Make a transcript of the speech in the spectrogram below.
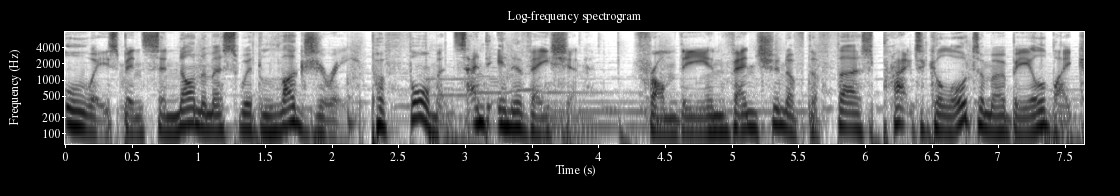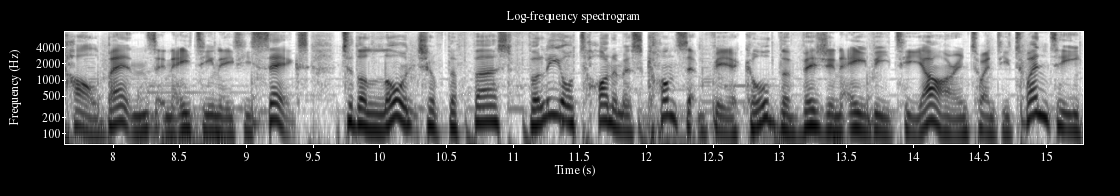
always been synonymous with luxury, performance, and innovation. From the invention of the first practical automobile by Carl Benz in 1886 to the launch of the first fully autonomous concept vehicle, the Vision AVTR in 2020,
